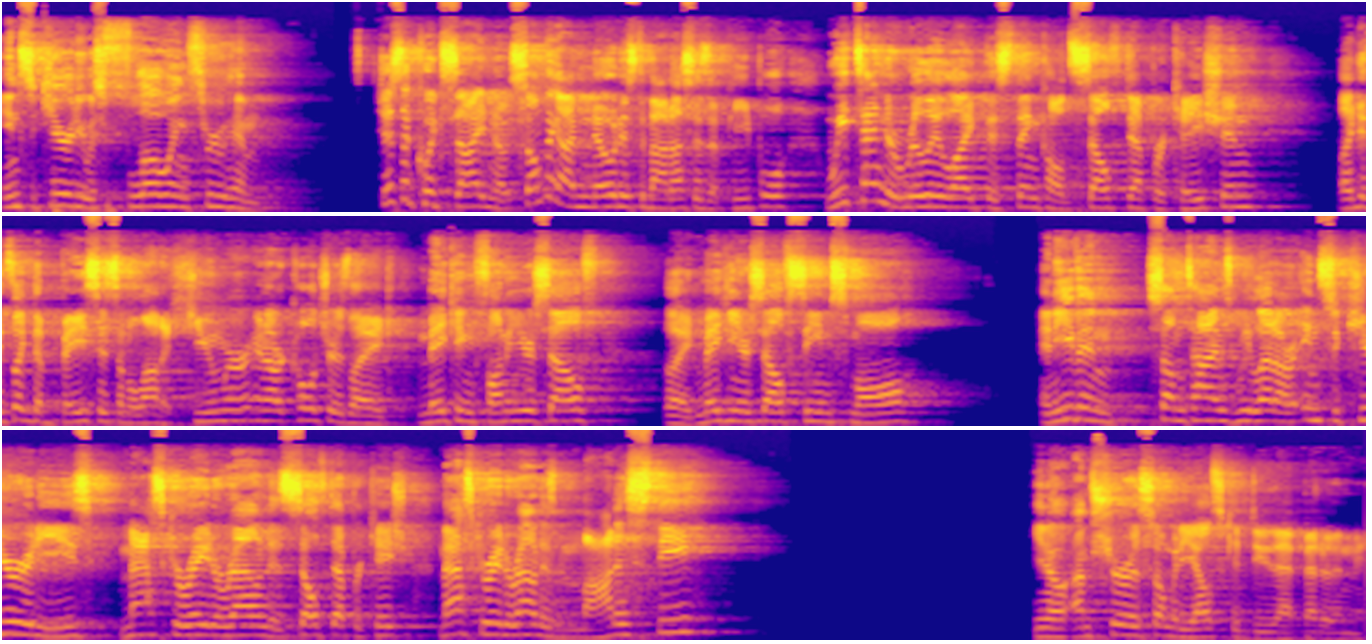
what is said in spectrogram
Insecurity was flowing through him. Just a quick side note. Something I've noticed about us as a people, we tend to really like this thing called self-deprecation. Like it's like the basis of a lot of humor in our culture is like making fun of yourself, like making yourself seem small. And even sometimes we let our insecurities masquerade around as self-deprecation, masquerade around as modesty. You know, I'm sure somebody else could do that better than me.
